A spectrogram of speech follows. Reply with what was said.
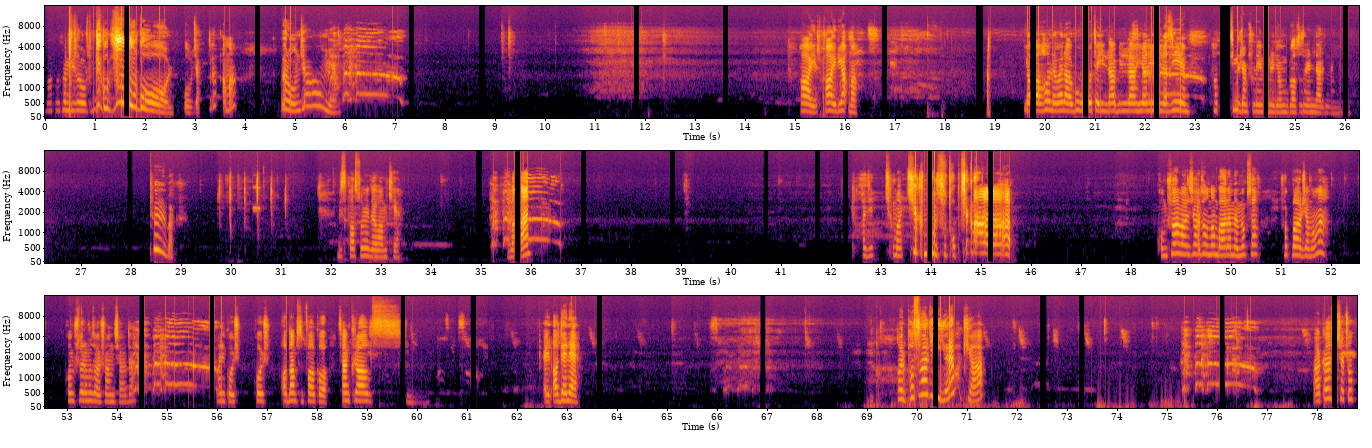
Basmasam güzel orta. Bir gol vur gol olacaktı ama böyle olunca olmuyor. Hayır, hayır yapma. Ya havle ve la kuvvete illa billahi aliyyil azim. Hatırlayacağım şunu yemin ediyorum bu Galatasaray'ın derdinden ya. Tüh bak. Biz pas oyuna devam ki. Lan. Hadi çıkma çıkma şu top çıkma. Komşular var dışarıda ondan bağıramıyorum yoksa çok bağıracağım ama komşularımız var şu an dışarıda. Hadi koş koş adamsın Falco sen kralsın. El Adele. Hayır pas verdiği yere bak ya. Arkadaşlar çok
